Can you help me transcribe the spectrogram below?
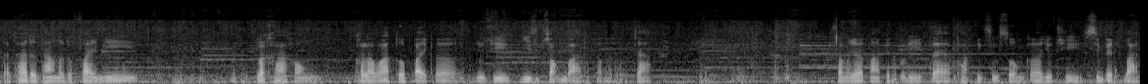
แต่ถ้าเดินทางโดยรถไฟนี้ ราคาของคาราวาสทั่วไปก็อยู่ที่ 22 บาทนะครับ จากสามร้อยอดมาเพชรบุรี แต่พระภิกษุสงก็อยู่ที่ 11 บาท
